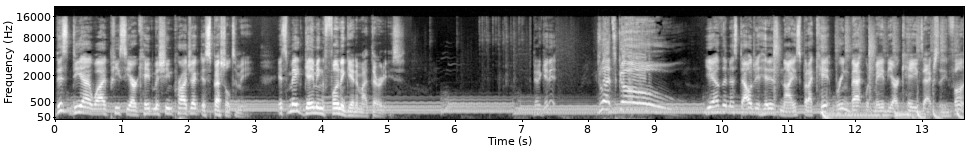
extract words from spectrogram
This DIY PC arcade machine project is special to me. It's made gaming fun again in my 30s. Did I get it? Let's go! Yeah, the nostalgia hit is nice, but I can't bring back what made the arcades actually fun.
